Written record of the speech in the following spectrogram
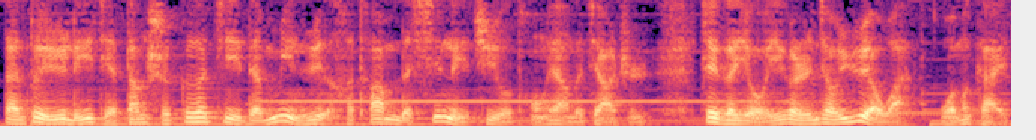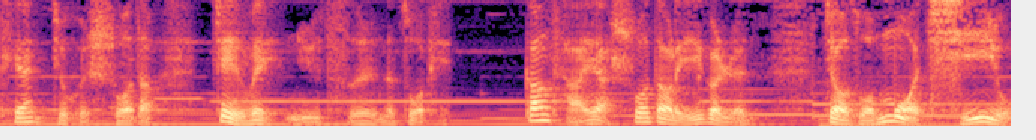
但对于理解当时歌妓的命运和他们的心理具有同样的价值。这个有一个人叫月婉，我们改天就会说到这位女词人的作品。刚才呀说到了一个人，叫做莫其勇。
